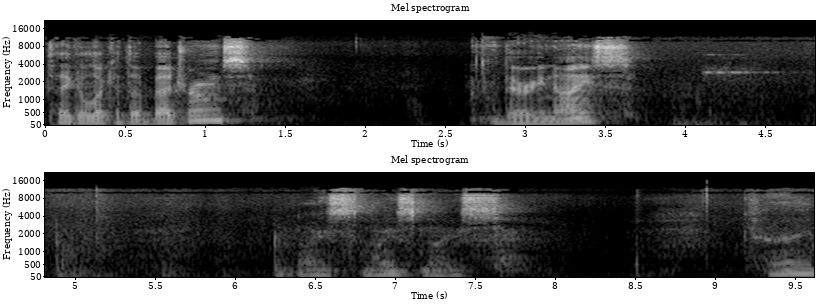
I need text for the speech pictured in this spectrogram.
Take a look at the bedrooms. Very nice. Nice, nice, nice. Okay.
